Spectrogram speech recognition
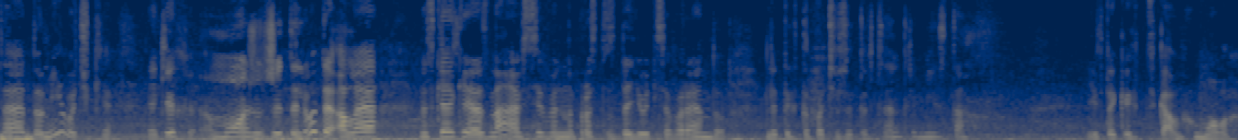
це домівочки, в яких можуть жити люди, але наскільки я знаю, всі вони просто здаються в оренду для тих, хто хоче жити в центрі міста і в таких цікавих умовах.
